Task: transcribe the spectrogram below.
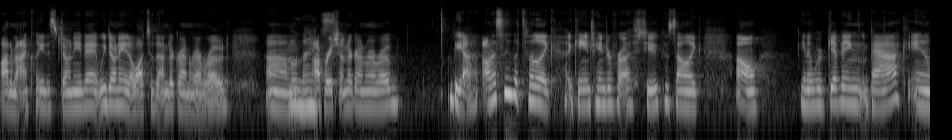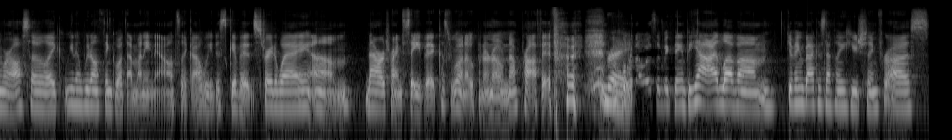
automatically just donate it. We donate a lot to the Underground Railroad, um, Oh, nice. Operation Underground Railroad. But yeah, honestly, that's been like a game changer for us too. Because now, like, oh, you know, we're giving back, and we're also like, you know, we don't think about that money now. It's like, oh, we just give it straight away. Um, now we're trying to save it because we want to open our own nonprofit. Right. Before that was a big thing. But yeah, I love um, giving back is definitely a huge thing for us.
